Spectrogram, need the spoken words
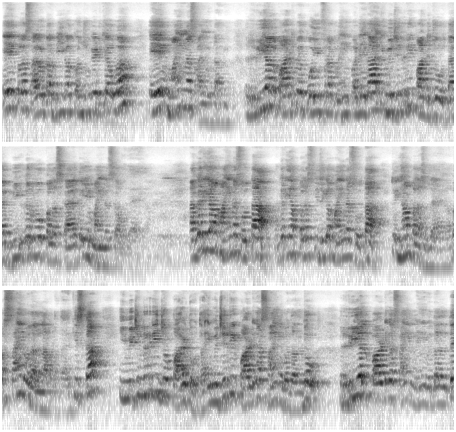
a plus iota B का कंजुगेट क्या हुआ? A minus iota b. Real part पे कोई फ़र्क नहीं पड़ेगा इमेजिनरी पार्ट जो होता है b, अगर वो प्लस का है तो ये माइनस का हो जाएगा। अगर यहाँ माइनस होता, अगर यहाँ प्लस की जगह माइनस होता तो यहाँ प्लस हो जाएगा। बस साइन बदलना पड़ता है। किसका? इमेजिनरी जो पार्ट होता है इमेजिनरी पार्ट का साइन बदल दो। रियल पार्ट का साइन नहीं बदलते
